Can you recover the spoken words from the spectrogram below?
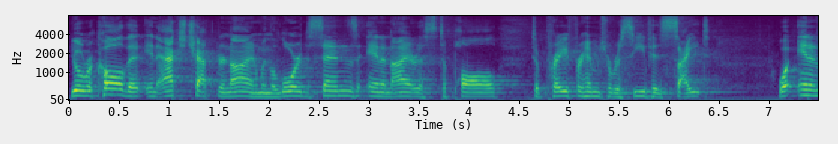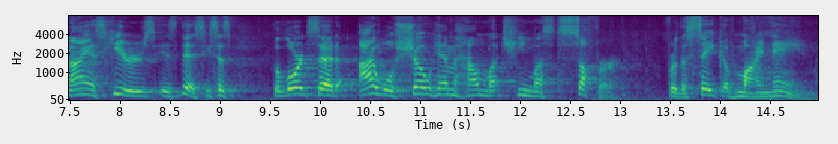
You'll recall that in Acts chapter 9, when the Lord sends Ananias to Paul to pray for him to receive his sight, what Ananias hears is this He says, The Lord said, I will show him how much he must suffer for the sake of my name.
